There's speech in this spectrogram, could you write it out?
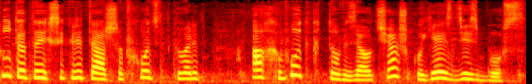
Тут эта их секретарша входит, говорит, ах, вот кто взял чашку, я здесь босс.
